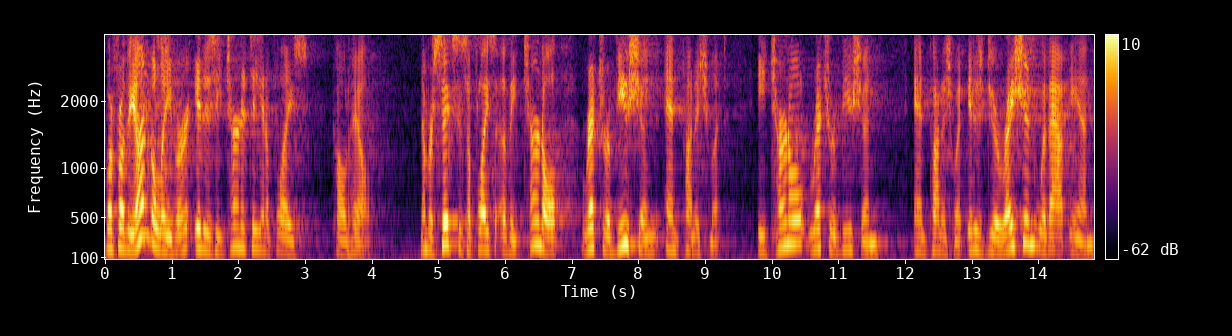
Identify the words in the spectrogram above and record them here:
But for the unbeliever, it is eternity in a place called hell. Number six is a place of eternal retribution and punishment. Eternal retribution and punishment. It is duration without end.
